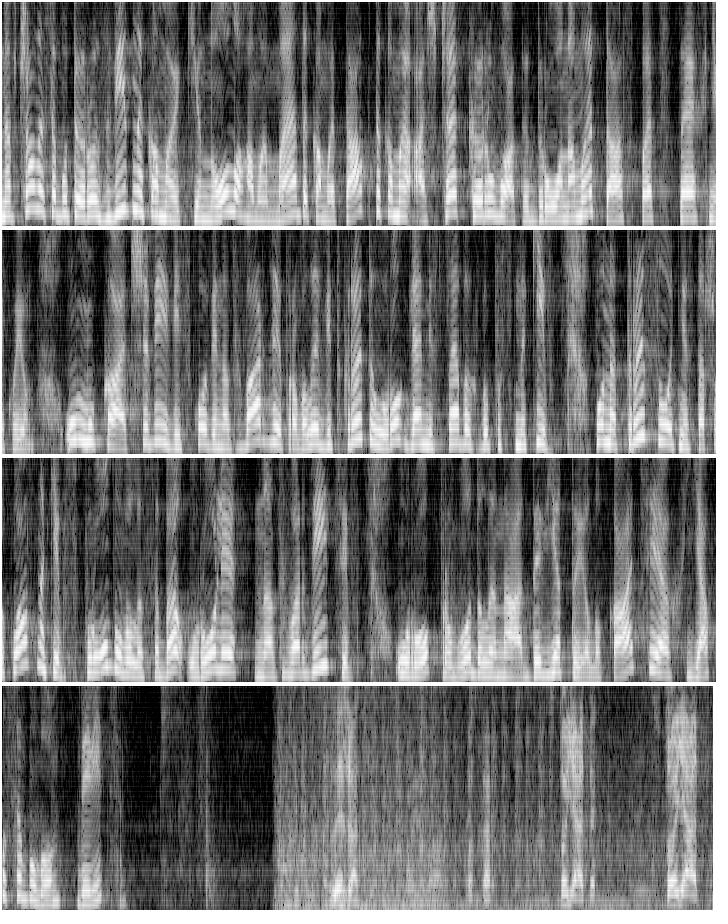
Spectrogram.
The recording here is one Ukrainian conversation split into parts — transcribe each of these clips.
Навчалися бути розвідниками, кінологами, медиками, тактиками, а ще керувати дронами та спецтехнікою. У Мукачеві військові Нацгвардії провели відкритий урок для місцевих випускників. Понад три сотні старшокласників спробували себе у ролі нацгвардійців. Урок проводили на дев'яти локаціях. Як усе було? Дивіться. Лежати. Оскар. Стояти. Стояти.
